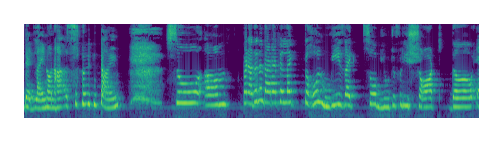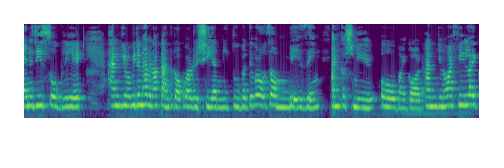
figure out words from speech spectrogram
deadline on us in time. So um but other than that, I feel like the whole movie is like so beautifully shot. The energy is so great. And, you know, we didn't have enough time to talk about Rishi and Neetu, but they were also amazing. And Kashmir, oh my God. And, you know, I feel like,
